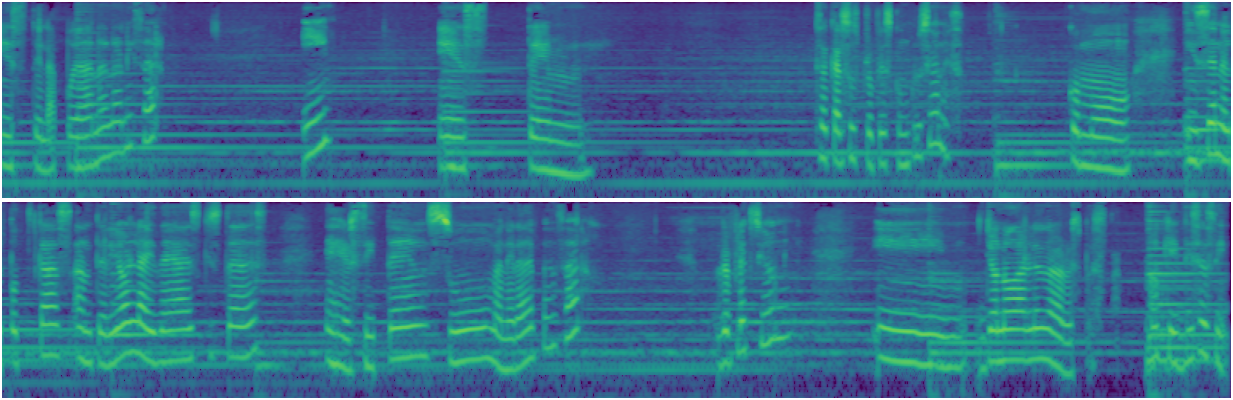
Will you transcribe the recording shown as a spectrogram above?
este, la puedan analizar y este, sacar sus propias conclusiones. Como hice en el podcast anterior, la idea es que ustedes ejerciten su manera de pensar, reflexionen y yo no darles la respuesta. Ok, dice así.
